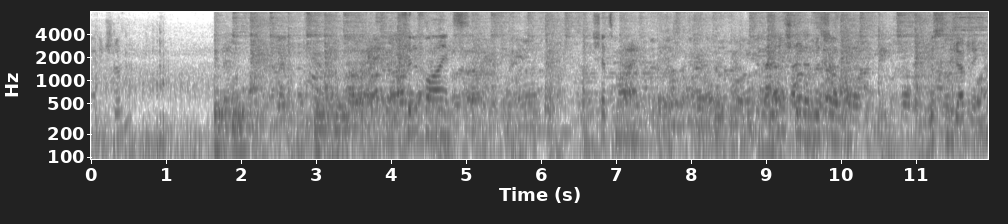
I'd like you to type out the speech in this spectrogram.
Ja, den Schlüssel. Viertel vor eins. Ich schätze mal eine Stunde bis zum, bis zum Juggling, ne?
